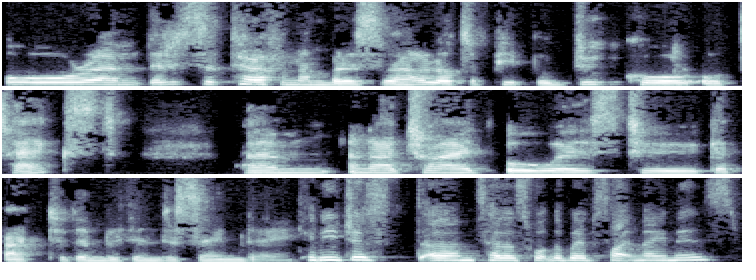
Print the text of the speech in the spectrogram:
or um, there is a telephone number as well. Lots of people do call or text, um, and I try always to get back to them within the same day. Can you just um, tell us what the website name is?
